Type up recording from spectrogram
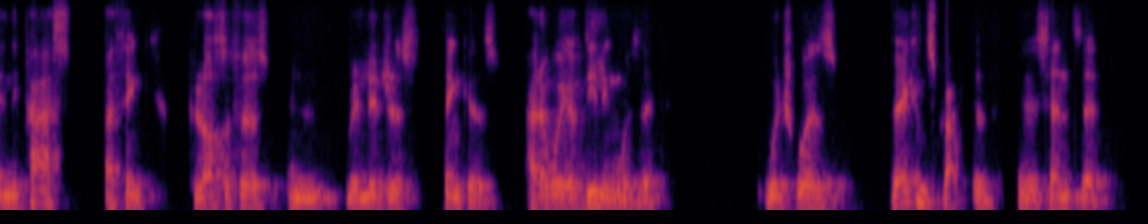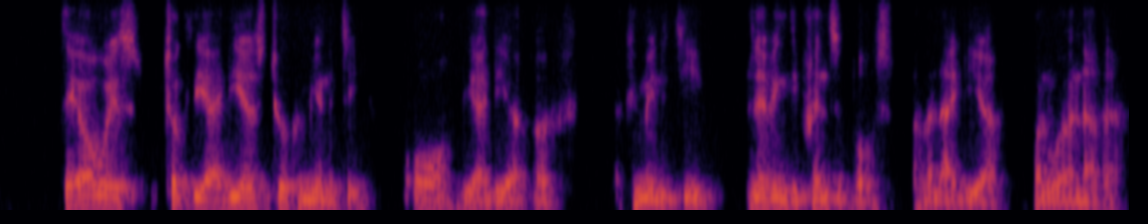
in the past, I think philosophers and religious thinkers had a way of dealing with it, which was very constructive in the sense that they always took the ideas to a community or the idea of a community living the principles of an idea one way or another.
